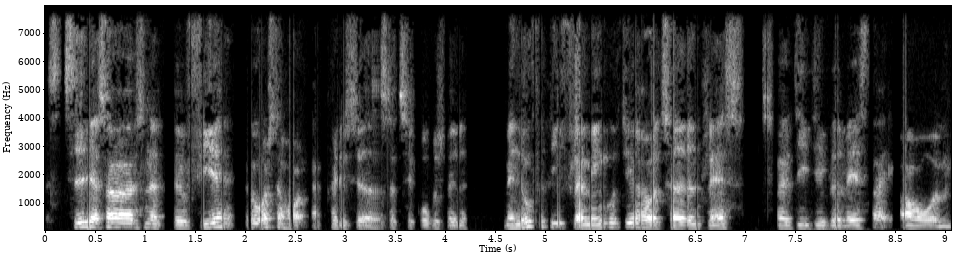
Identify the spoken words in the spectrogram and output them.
Altså, tidligere så er det sådan, at det fire øverste hold, der kvalificerede sig til gruppespillet. Men nu fordi Flamengo, de har jo taget en plads, fordi de er blevet mestre, og, øh,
